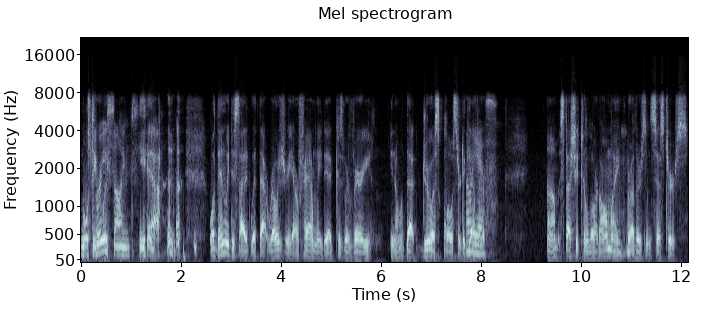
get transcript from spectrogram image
most people Three signs. yeah. well, then we decided with that rosary, our family did, because we're very, you know, that drew us closer together, Oh yes. um, especially to the Lord. All my brothers and sisters.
